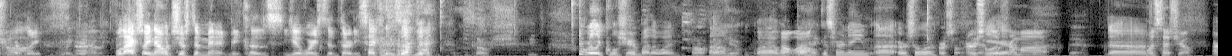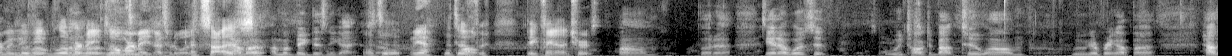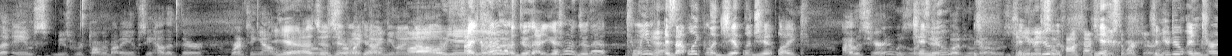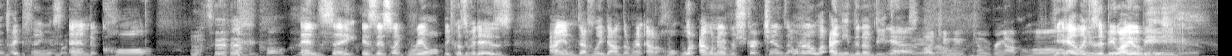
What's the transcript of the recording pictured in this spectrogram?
shortly. We can have it. Well, actually, now it's just a minute because you wasted 30 seconds of it. Oh, shoot. It's a really cool shirt, by the way. oh thank Um, you. uh, what Oh, the heck is her name? Uh, Ursula. Ursula. Ursula Yeah. from uh, Yeah. Uh, what's that show? Our movie. movie Whoa. Little, Little- Mermaid. Little- Little Mermaid. That's what it was. That's uh, yeah. I'm a I'm a big Disney guy. that's so, it. yeah. That's a Oh. f- big fan of that shirt. Um, but uh, yeah, no, what was it? We talked about too. Um, we were gonna bring up uh, how that AMC because we were talking about AMC, how that they're renting out Yeah, that's rooms what- for like yeah. ninety nine Oh, dollars. yeah, I kind of want to do that. You guys want to do that? Can we? Yeah. Is that like legit? Legit? Like, I was hearing it was Can legit, you- but who knows? Can, Can you, you make do- some contacts? yeah. You used to work there. can you do intern type things and call Call. and say, "Is this like real?" Because if it is, I am definitely down to rent out a whole. What I want to know restrictions. I want to know. Like, I need to know details. Yeah, like no. can we can we bring alcohol? Yeah, like, is it BYOB? Yeah.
